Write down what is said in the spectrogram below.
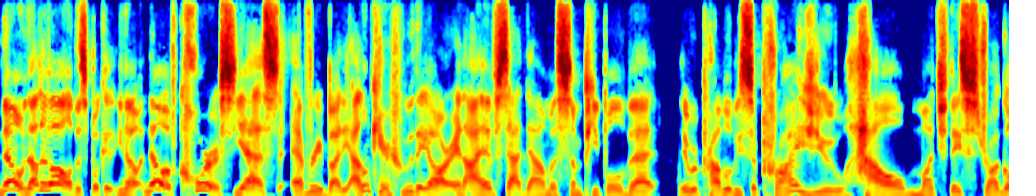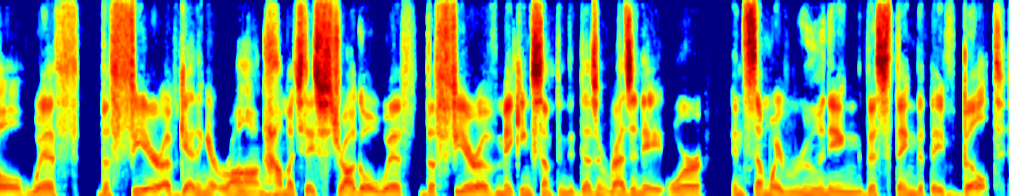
No, not at all. This book, you know, no, of course, yes, everybody. I don't care who they are. And I have sat down with some people that it would probably surprise you how much they struggle with the fear of getting it wrong, how much they struggle with the fear of making something that doesn't resonate or in some way ruining this thing that they've built.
